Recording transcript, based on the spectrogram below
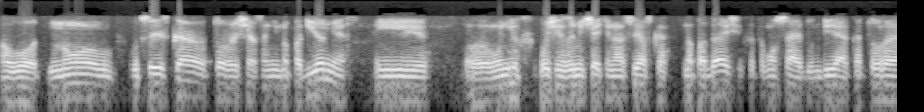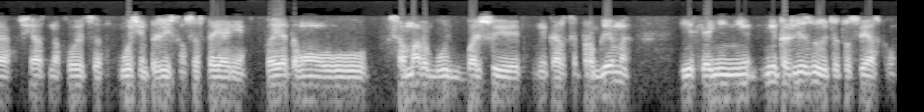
Вот. Но у ЦСКА тоже сейчас они на подъеме, и э, у них очень замечательная связка нападающих. Это Муса и Думбия, которая сейчас находится в очень приличном состоянии. Поэтому у Самары будут большие, мне кажется, проблемы, если они не нейтрализуют эту связку.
